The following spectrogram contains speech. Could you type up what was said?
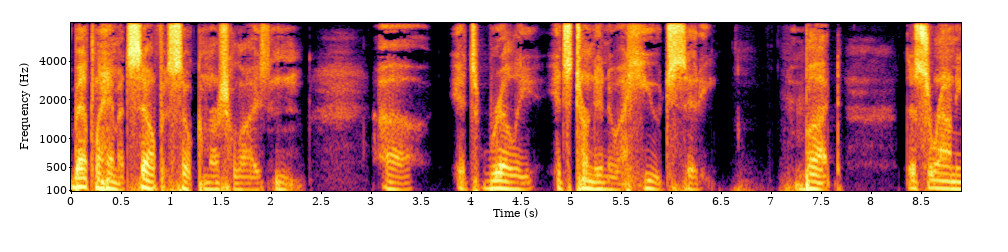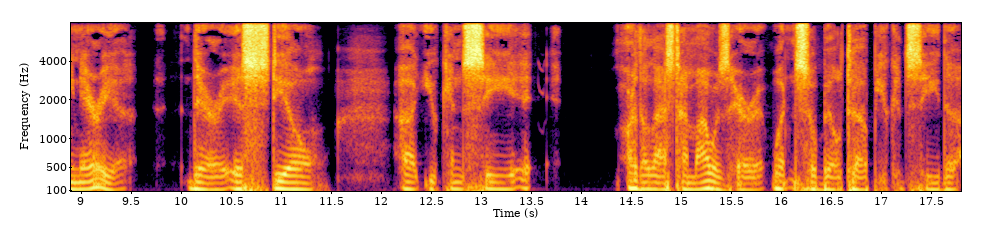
Bethlehem itself is so commercialized and uh, it's really, it's turned into a huge city. But the surrounding area there is still, uh, you can see, it, or the last time I was there, it wasn't so built up. You could see the,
